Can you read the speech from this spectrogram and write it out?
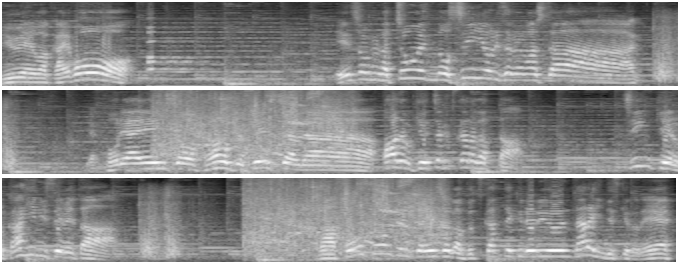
遊園は解放。炎症軍が長園の信用に攻めました。いやこりゃ炎症家屋制しちゃうな。あでも決着つかなかった。神経の可否に攻めた。まあ曹操軍と炎症がぶつかってくれるならいいんですけどね。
